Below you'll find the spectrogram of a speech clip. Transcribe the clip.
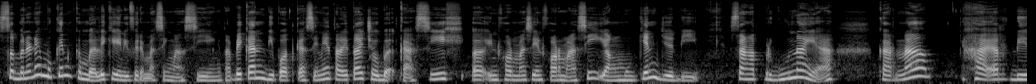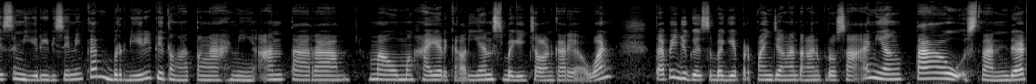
Sebenarnya mungkin kembali ke individu masing-masing. Tapi kan di podcast ini Talita coba kasih uh, informasi-informasi yang mungkin jadi sangat berguna ya karena HRD sendiri di sini kan berdiri di tengah-tengah nih antara mau meng-hire kalian sebagai calon karyawan tapi juga sebagai perpanjangan tangan perusahaan yang tahu standar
